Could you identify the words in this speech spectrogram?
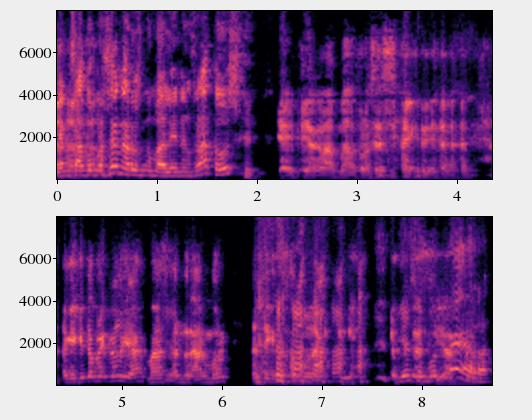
yang satu persen harus ngembaliin yang seratus. Ya itu yang lama prosesnya. Gitu ya. Oke kita break dulu ya, Mas ya. Under Armour. Nanti kita sambung lagi. Dia sebut merek.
